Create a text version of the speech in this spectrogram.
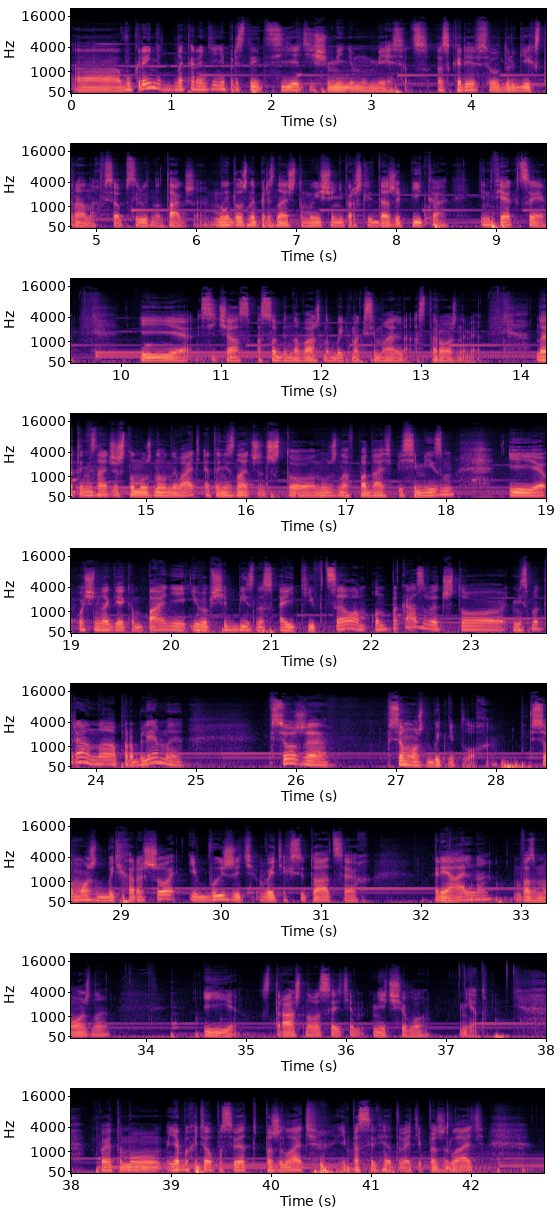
А, в Украине на карантине предстоит сидеть еще минимум месяц. Скорее всего, в других странах все абсолютно так же. Мы должны признать, что мы еще не прошли даже пика инфекции, и сейчас особенно важно быть максимально осторожными. Но это не значит, что нужно унывать, это не значит, что нужно впадать в пессимизм. И очень многие компании и вообще бизнес IT в целом, он показывает, что несмотря на проблемы, все же все может быть неплохо, все может быть хорошо, и выжить в этих ситуациях реально, возможно, и страшного с этим ничего нет. Поэтому я бы хотел посовет, пожелать и посоветовать, и пожелать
